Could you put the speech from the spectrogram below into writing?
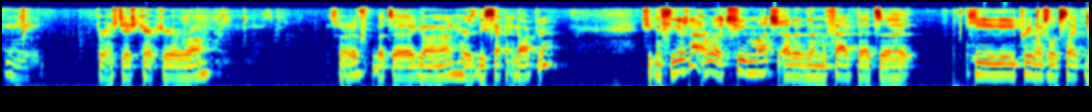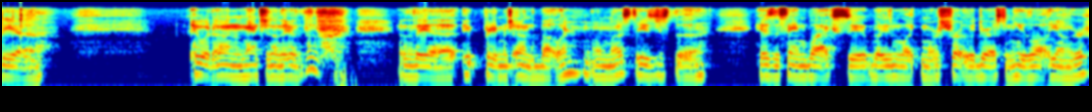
pretty mysterious character overall, sort of. But uh, going on, here's the second Doctor. As you can see, there's not really too much other than the fact that uh, he pretty much looks like the uh, who would own the mansion of the of the uh, who pretty much owned the butler almost. He's just the he has the same black suit, but he's like more shortly dressed and he's a lot younger.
